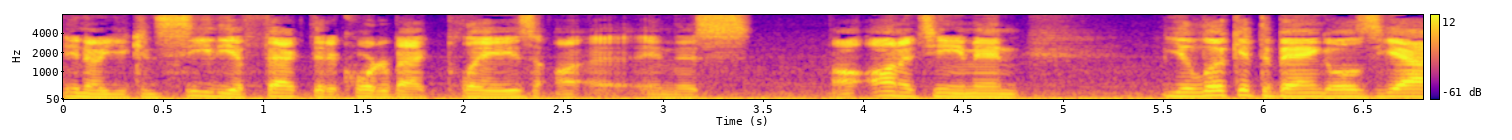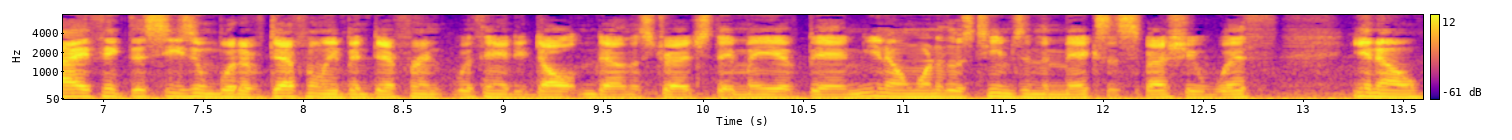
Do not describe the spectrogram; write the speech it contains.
you know, you can see the effect that a quarterback plays uh, in this on a team. And you look at the Bengals, yeah, I think this season would have definitely been different with Andy Dalton down the stretch. They may have been, you know, one of those teams in the mix, especially with, you know,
